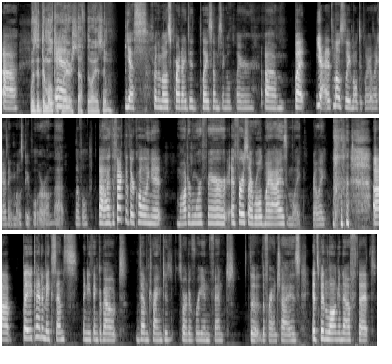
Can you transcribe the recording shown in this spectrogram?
Uh, Was it the multiplayer And- stuff, though? I assume. yes, for the most part, I did play some single player. Um, but yeah, it's mostly multiplayer. Like I think most people are on that level. Uh, the fact that they're calling it Modern Warfare, at first I rolled my eyes. I'm like, really? uh, but it kind of makes sense when you think about them trying to sort of reinvent the the franchise. It's been long enough that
